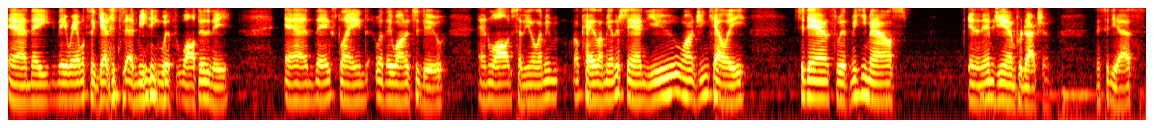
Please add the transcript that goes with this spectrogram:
And they they were able to get a meeting with Walt Disney, and they explained what they wanted to do, and Walt said, "You know, let me okay, let me understand. You want Gene Kelly to dance with Mickey Mouse in an MGM production?" They said yes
